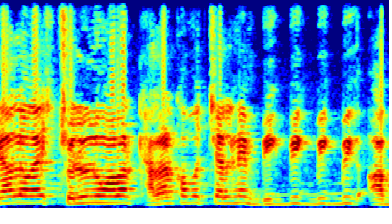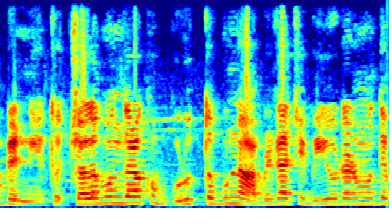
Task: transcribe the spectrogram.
হ্যালো গাইস চলুন আবার খেলার খবর চ্যানেলে big big big big update নিয়ে। তো চলো বন্ধুরা, খুব গুরুত্বপূর্ণ আপডেট আছে। ভিডিওটার মধ্যে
